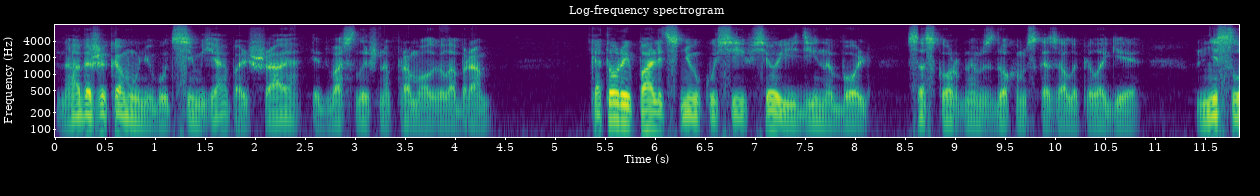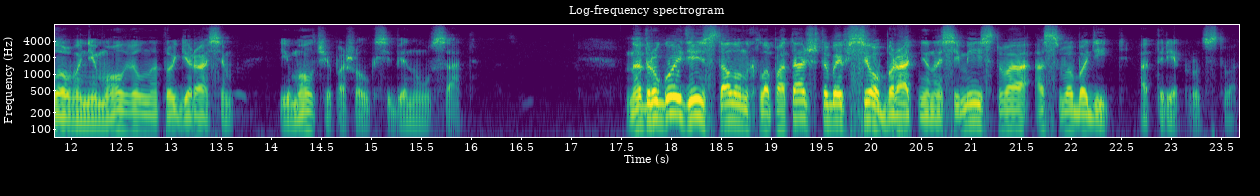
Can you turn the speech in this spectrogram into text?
Надо же кому-нибудь, семья большая, едва слышно промолвил Абрам. Который палец не укуси, все едино боль, со скорбным вздохом сказала Пелагея. Ни слова не молвил на то Герасим и молча пошел к себе на усад. На другой день стал он хлопотать, чтобы все братнино семейство освободить от рекрутства.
